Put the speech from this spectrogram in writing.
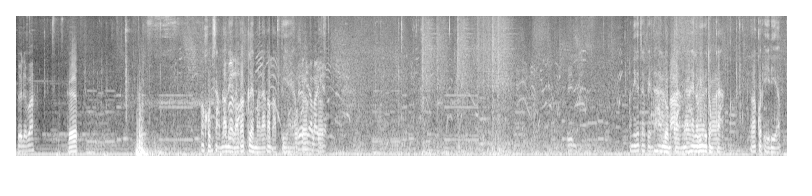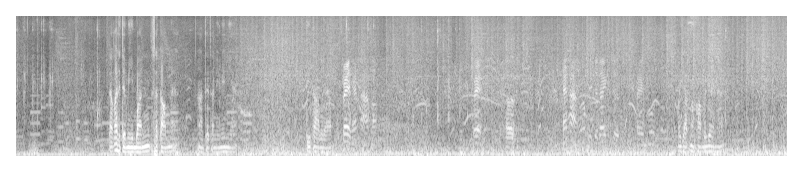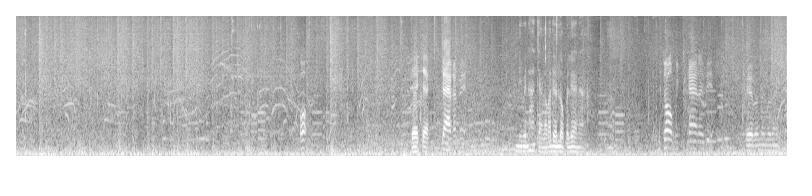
เกิดเลยปะ เกิดเมื่อครบสามรอบเนี่ยเราก็เกิดมาแล้วก็บัฟตีครับ เรื่องนี้อะไรเนี่ยบินอันนี้ก็จะเป็นท่ารวมกลางนะให้เราวิ่งไปตรงกลาง แล้วก็กด A ดีครับ แล้วก็เดี๋ยวจะมีบอลสตอมนะอ่าแต่ตอนนี้ไม่มีอะตีต่อไปเลยครับเป้แทงหางเหรอเป้แทงหางแล้วมันจะได้เกิดแพงนู่นมายับมังกรไปเรื่อยนะแจกแจกแจกกันพี่อันนี้เป็นท่าแจกเราก็เดินหลบไปเรื่อยนะโจ้มีแก้เลยพี่เกิดแป๊บนึงแป๊บนึง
